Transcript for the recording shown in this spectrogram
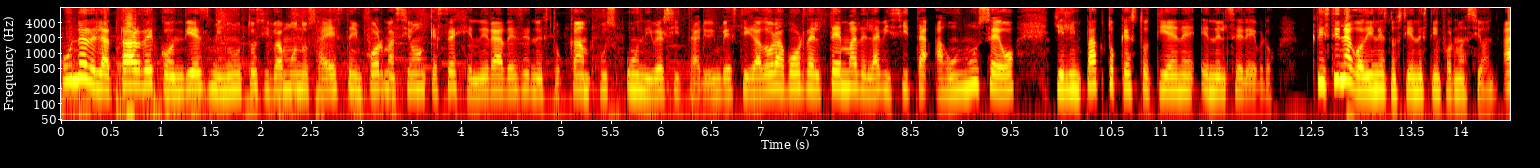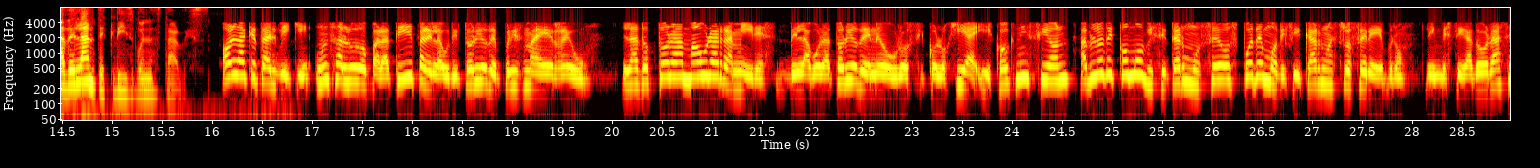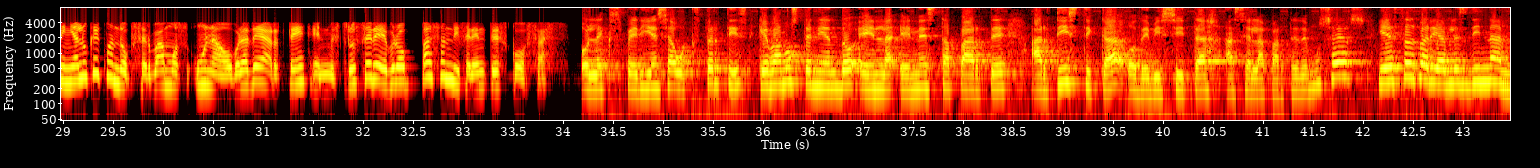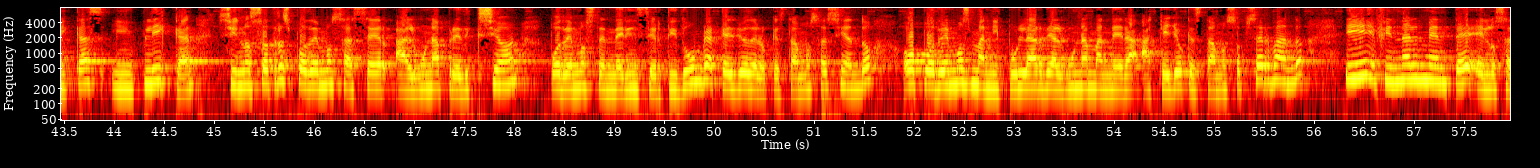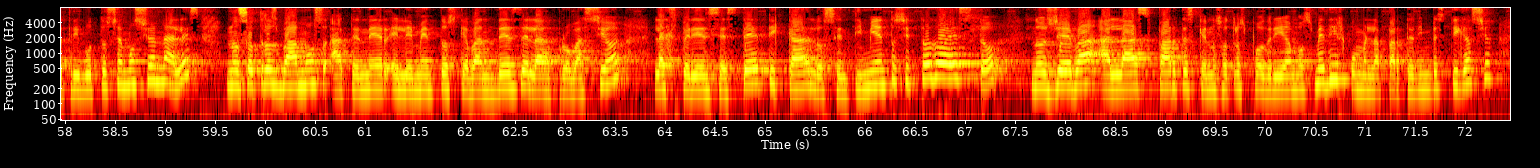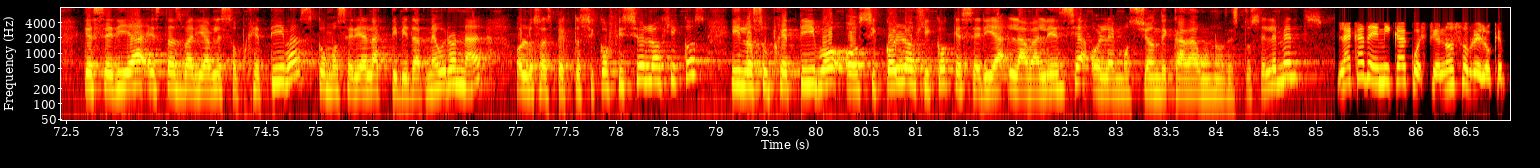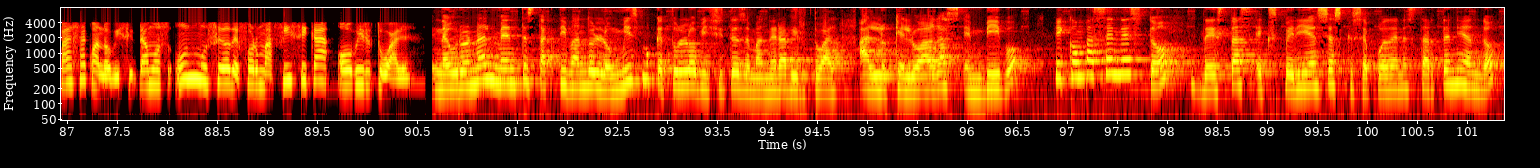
Una de la tarde con 10 minutos y vámonos a esta información que se genera desde nuestro campus universitario. Investigador aborda el tema de la visita a un museo y el impacto que esto tiene en el cerebro. Cristina Godínez nos tiene esta información. Adelante, Cris, buenas tardes. Hola, ¿qué tal, Vicky? Un saludo para ti y para el auditorio de Prisma RU. La doctora Maura Ramírez, del Laboratorio de Neuropsicología y Cognición, habló de cómo visitar museos puede modificar nuestro cerebro. La investigadora señaló que cuando observamos una obra de arte, en nuestro cerebro pasan diferentes cosas o la experiencia o expertise que vamos teniendo en, la, en esta parte artística o de visita hacia la parte de museos. Y estas variables dinámicas implican si nosotros podemos hacer alguna predicción, podemos tener incertidumbre aquello de lo que estamos haciendo o podemos manipular de alguna manera aquello que estamos observando y finalmente, en los atributos emocionales, nosotros vamos a tener elementos que van desde la aprobación, la experiencia estética, los sentimientos y todo esto nos lleva a las partes que nosotros podríamos medir, como en la parte de investigación, que sería estas variables objetivas, como sería la actividad neuronal o los aspectos psicofisiológicos, y lo subjetivo o psicológico, que sería la valencia o la emoción de cada uno de estos elementos. La académica cuestionó sobre lo que pasa cuando visitamos un museo de forma física o virtual. Neuronalmente está activando lo mismo que tú lo visites de manera virtual, a lo que lo hagas en vivo y con base en esto, de estas experiencias que se pueden estar teniendo,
